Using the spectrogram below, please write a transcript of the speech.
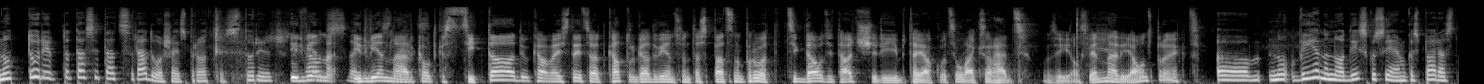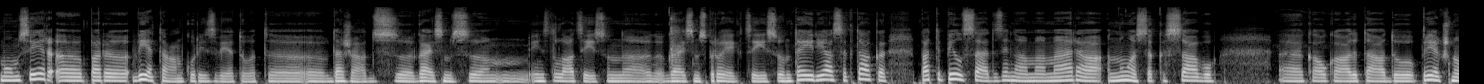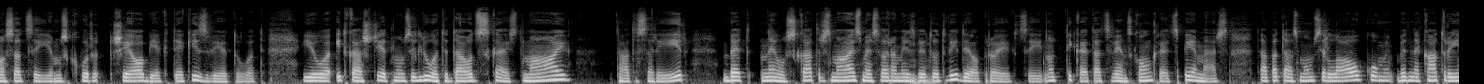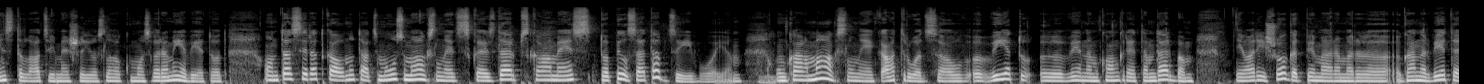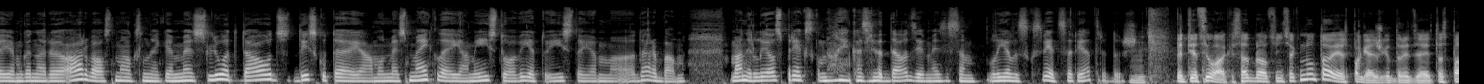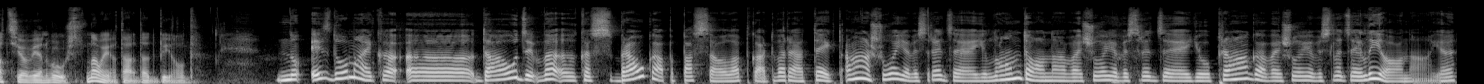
Nu, tur ir tas ir tāds radošais process. Tur ir, ir, vienmēr, ir vienmēr lietas. kaut kas citādi, kā jūs teicāt, katru gadu viens un tas pats. Nu, proti, cik daudz ir tā atšķirība tajā, ko cilvēks redz uz ielas. Vienmēr ir jauns projekts. Um, nu, viena no diskusijām, kas parasti mums ir uh, par uh, vietām, kur izvietot uh, dažādas uh, gaismas um, instalācijas un gaismas projekcijas. Un te ir jāsaka tā, ka pati pilsēta zināmā mērā nosaka savu kaut kādu tādu priekšnosacījumus, kur šie objekti tiek izvietoti. Jo it kā šķiet mums ir ļoti daudz skaistu māju, Tā tas arī ir, bet ne uz katras mājas mēs varam izvietot mm -hmm. video projekciju. Nu, tikai tāds viens konkrēts piemērs. Tāpat tās mums ir laukumi, bet ne katru instalāciju mēs šajos laukumos varam ievietot. Un tas ir atkal nu, tāds mūsu mākslinieckais darbs, kā mēs to pilsētu apdzīvojam mm un kā mākslinieki atrod savu uh, vietu uh, vienam konkrētam darbam. Jo arī šogad, piemēram, ar, uh, gan ar vietējiem, gan ar ārvalstu māksliniekiem mēs ļoti daudz diskutējām un mēs meklējām īsto vietu īstajam darbam. Man ir liels prieks, ka man liekas, ļoti daudziem mēs esam lielisks vietas arī atraduši. Mm. Bet tie cilvēki, kas atbrauc, viņi saka, nu tā jau es pagājušajā gadā redzēju, tas pats jau vien būs. Nav jau tāda atbilde. Nu, es domāju, ka uh, daudzi, va, kas braukā pa pasauli apkārt, varētu teikt, ah, šo jau es redzēju Londonā, vai šo jau es redzēju Prāgā, vai šo jau es redzēju Lionā. Ja?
